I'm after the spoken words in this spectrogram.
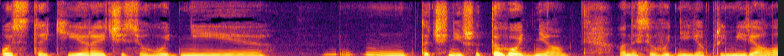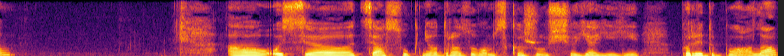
Ось такі речі сьогодні точніше, того дня, а не сьогодні я приміряла. Ось е, ця сукня одразу вам скажу, що я її придбала.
